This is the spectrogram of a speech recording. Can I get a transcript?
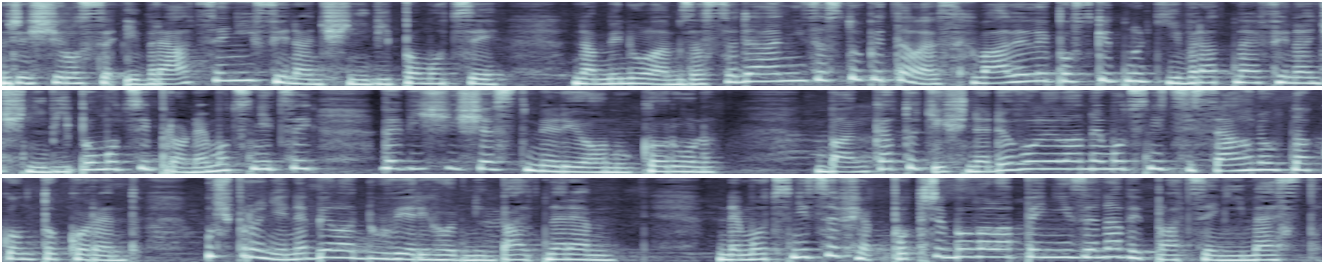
Řešilo se i vrácení finanční výpomoci. Na minulém zasedání zastupitelé schválili poskytnutí vratné finanční výpomoci pro nemocnici ve výši 6 milionů korun. Banka totiž nedovolila nemocnici sáhnout na konto korent. Už pro ně nebyla důvěryhodným partnerem. Nemocnice však potřebovala peníze na vyplacení mest.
